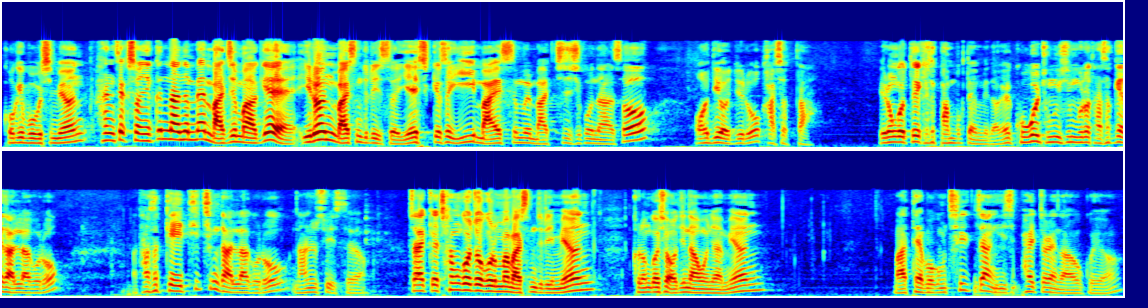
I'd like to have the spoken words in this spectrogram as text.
거기 보시면 한 섹션이 끝나는 맨 마지막에 이런 말씀들이 있어요. 예수께서 이 말씀을 마치시고 나서 어디 어디로 가셨다. 이런 것들이 계속 반복됩니다. 그걸 중심으로 다섯 개 단락으로 다섯 개의 티칭 단락으로 나눌 수 있어요. 짧게 참고적으로만 말씀드리면 그런 것이 어디 나오냐면 마태복음 7장 28절에 나오고요.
